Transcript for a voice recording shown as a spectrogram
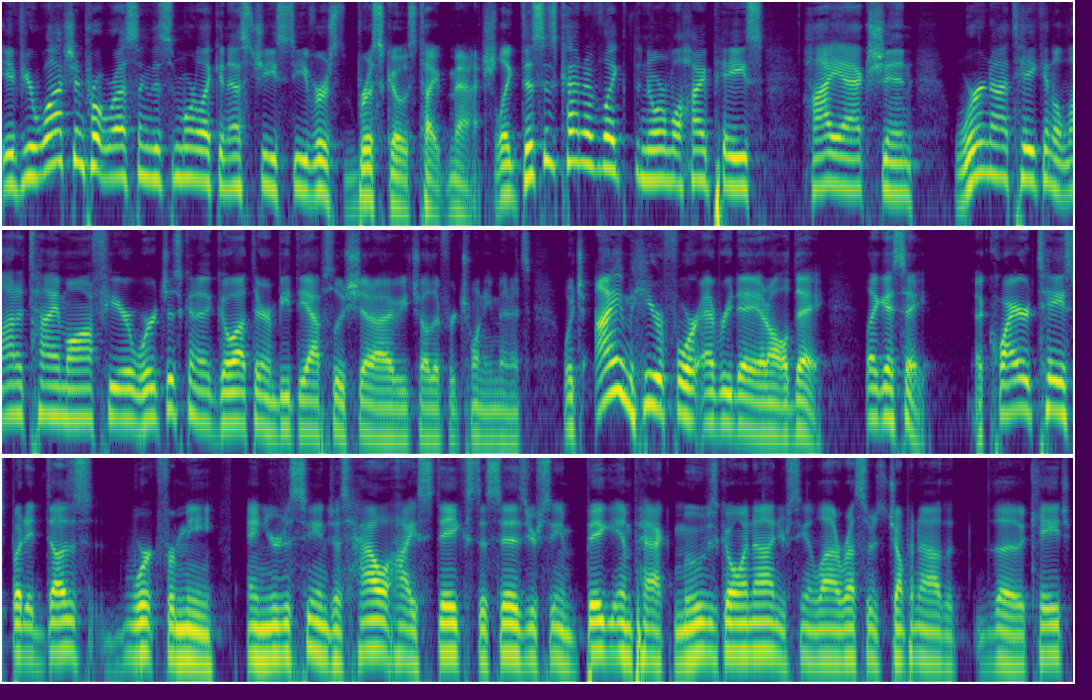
if you're watching pro wrestling. This is more like an SGC versus Briscoes type match. Like this is kind of like the normal high pace, high action. We're not taking a lot of time off here. We're just going to go out there and beat the absolute shit out of each other for 20 minutes, which I am here for every day and all day. Like I say, acquired taste, but it does work for me. And you're just seeing just how high stakes this is. You're seeing big impact moves going on. You're seeing a lot of wrestlers jumping out of the, the cage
